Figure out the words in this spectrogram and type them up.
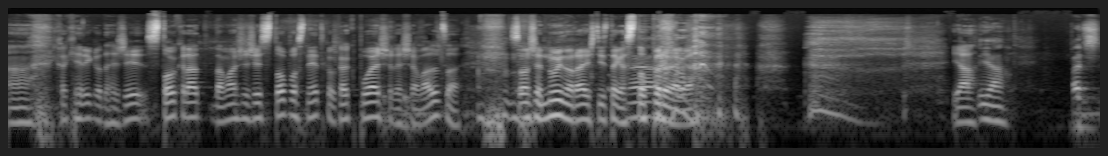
uh, kak je rekel, da je že stokrat, da imaš že sto posnetkov, kako poješ reševalca, samo še nujno rajiš tistega sto prvega. ja, Ja. Pač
